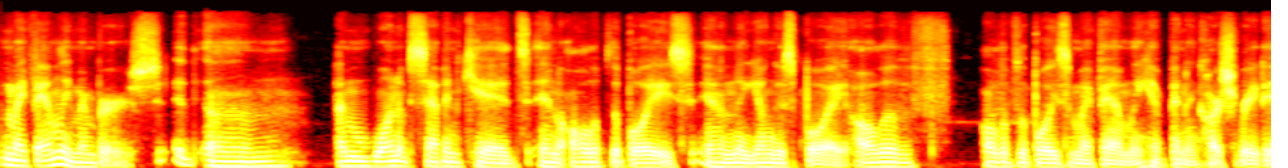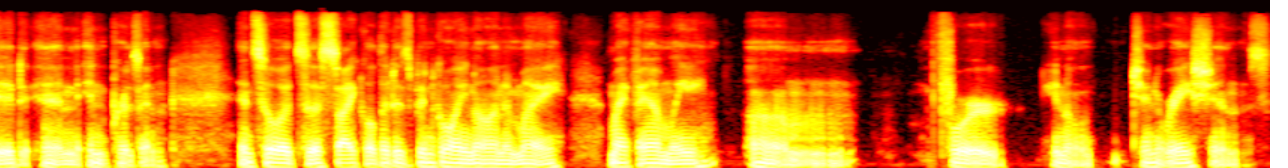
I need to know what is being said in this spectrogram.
my family members, um, I'm one of seven kids, and all of the boys and the youngest boy, all of all of the boys in my family have been incarcerated and in prison, and so it's a cycle that has been going on in my my family um, for you know generations.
